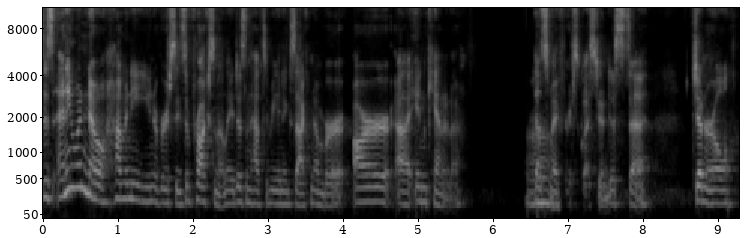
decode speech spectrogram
Does anyone know how many universities, approximately, it doesn't have to be an exact number, are uh, in Canada? That's my first question. Just uh, general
